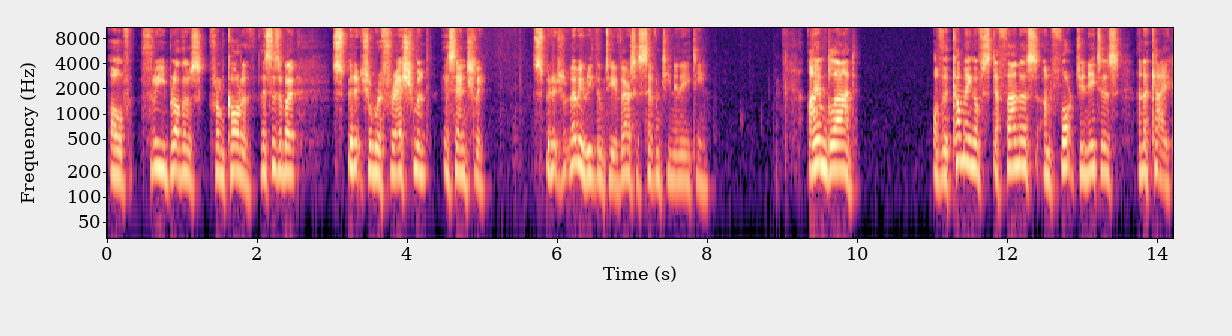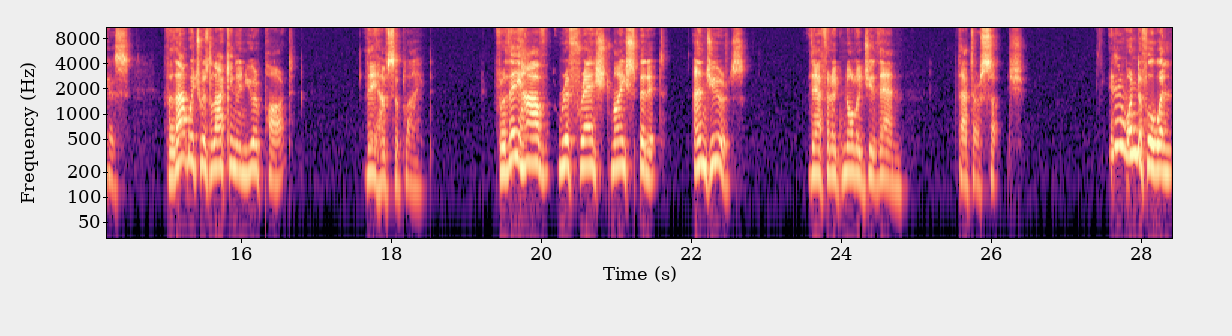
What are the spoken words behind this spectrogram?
of three brothers from Corinth. This is about spiritual refreshment, essentially spiritual. Let me read them to you, verses 17 and 18. I am glad of the coming of Stephanus and Fortunatus and Achaicus, for that which was lacking on your part, they have supplied. For they have refreshed my spirit and yours. Therefore acknowledge you them that are such. Isn't it wonderful when,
